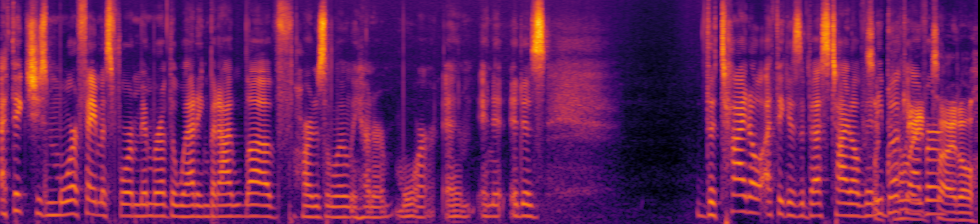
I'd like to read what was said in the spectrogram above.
I think she's more famous for a member of the wedding, but I love Heart is a Lonely Hunter more. And, and it, it is the title, I think, is the best title of it's any book ever. title.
